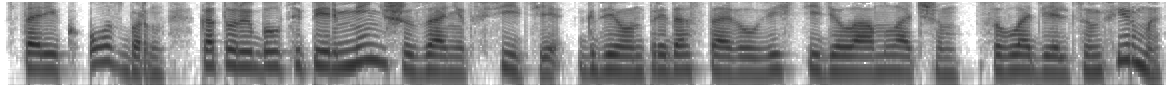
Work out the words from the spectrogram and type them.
Старик Осборн, который был теперь меньше занят в Сити, где он предоставил вести дела младшим совладельцам фирмы,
